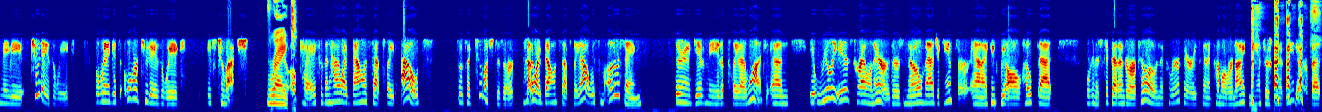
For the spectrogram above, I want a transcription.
maybe two days a week, but when it gets over two days a week, it's too much. Right. So, okay, so then how do I balance that plate out? So it's like too much dessert. How do I balance that plate out with some other things that are going to give me the plate I want? And it really is trial and error. There's no magic answer. And I think we all hope that we're going to stick that under our pillow and the career fairy is going to come overnight and the answer is going to be there. But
